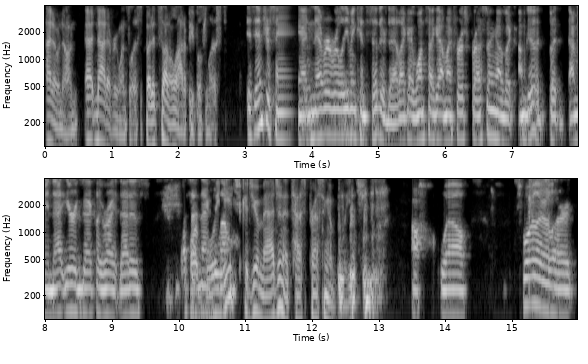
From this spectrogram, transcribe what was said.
I don't know, uh, not everyone's list, but it's on a lot of people's list. It's interesting. I never really even considered that. Like, I once I got my first pressing, I was like, I'm good. But I mean, that you're exactly right. That is that's Or that next bleach? level. Could you imagine a test pressing of bleach? Oh well. Spoiler alert.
